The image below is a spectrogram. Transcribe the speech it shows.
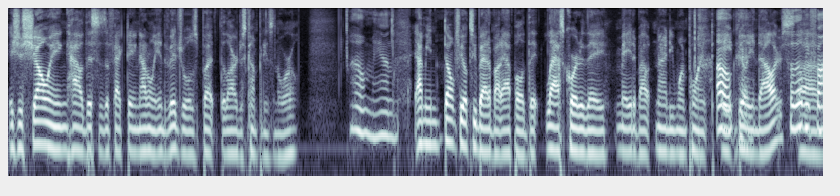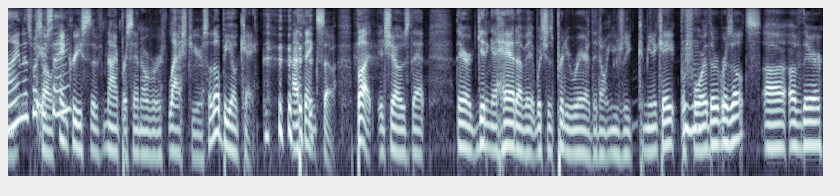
it's just showing how this is affecting not only individuals but the largest companies in the world. Oh man. I mean, don't feel too bad about Apple. That last quarter they made about ninety-one point eight Oh, billion okay. dollars. So they'll be fine, is what so you're saying? Increase of nine percent over last year, so they'll be okay. I think so. But it shows that they're getting ahead of it, which is pretty rare. They don't usually communicate Mm-hmm. before the results uh, of their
